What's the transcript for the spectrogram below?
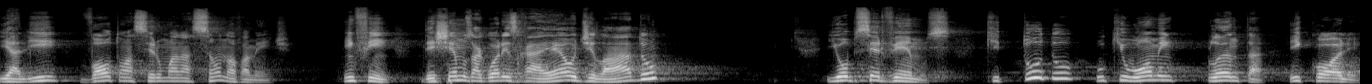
E ali voltam a ser uma nação novamente. Enfim, deixemos agora Israel de lado e observemos que tudo o que o homem planta e colhe,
